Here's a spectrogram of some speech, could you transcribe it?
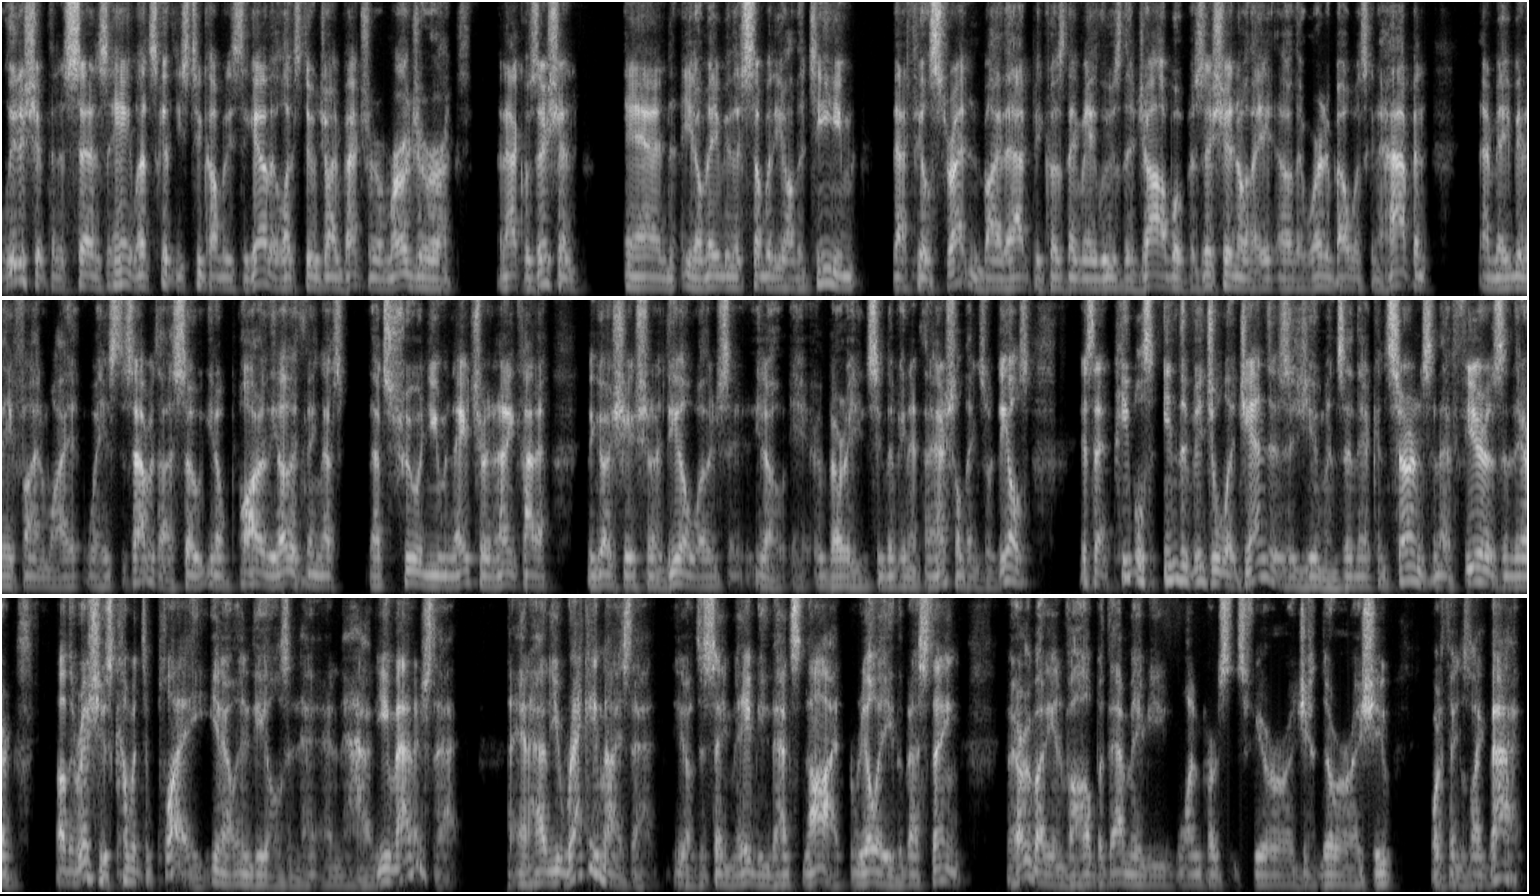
leadership that says, hey, let's get these two companies together. Let's do a joint venture, a merger, or an acquisition. And, you know, maybe there's somebody on the team that feels threatened by that because they may lose their job or position or they or they're worried about what's going to happen and maybe they find why, ways to sabotage so you know part of the other thing that's that's true in human nature and any kind of negotiation or deal, whether it's you know very significant international things or deals, is that people's individual agendas as humans and their concerns and their fears and their other issues come into play, you know, in deals. And, and how do you manage that? And how do you recognize that? You know, to say maybe that's not really the best thing for everybody involved, but that may be one person's fear or agenda or issue or things like that.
